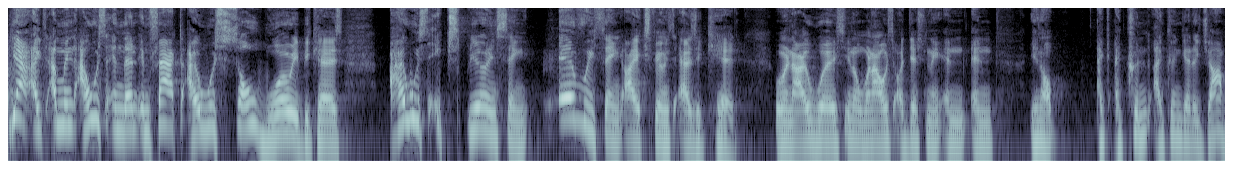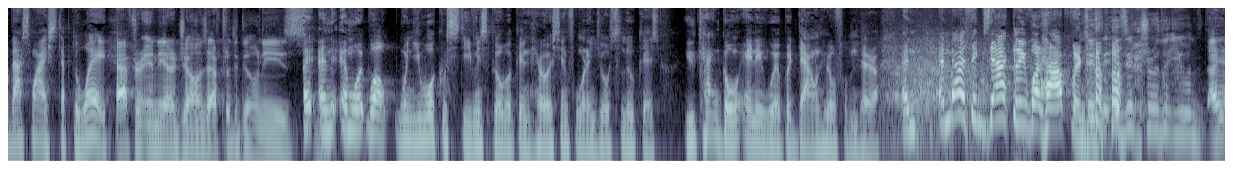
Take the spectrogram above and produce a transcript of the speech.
yeah. I, I mean, I was, and then in fact, I was so worried because I was experiencing everything I experienced as a kid when I was, you know, when I was auditioning, and and you know, I, I couldn't, I couldn't get a job. That's why I stepped away. After Indiana Jones, after the Goonies. And, and what- well, when you work with Steven Spielberg and Harrison Ford and George Lucas, you can't go anywhere but downhill from there. And and that's exactly what happened. Is it, is it true that you and I,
